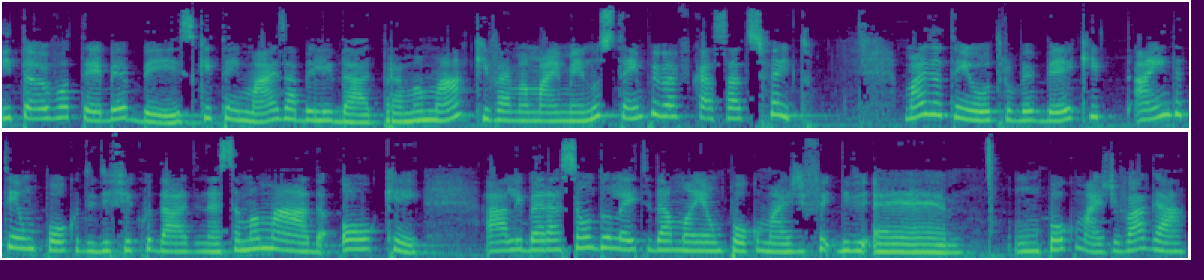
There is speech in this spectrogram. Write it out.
Então eu vou ter bebês que têm mais habilidade para mamar, que vai mamar em menos tempo e vai ficar satisfeito. Mas eu tenho outro bebê que ainda tem um pouco de dificuldade nessa mamada, ou que a liberação do leite da mãe é um pouco mais é, um pouco mais devagar,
